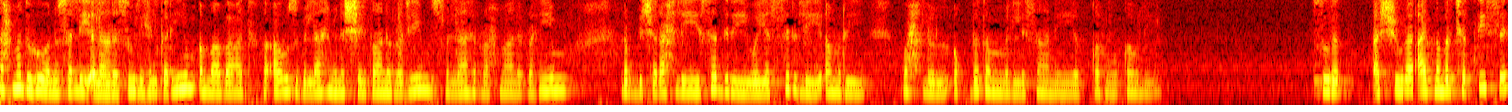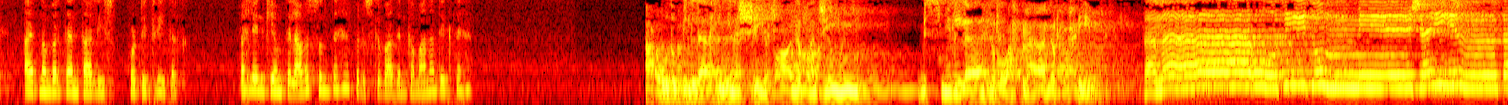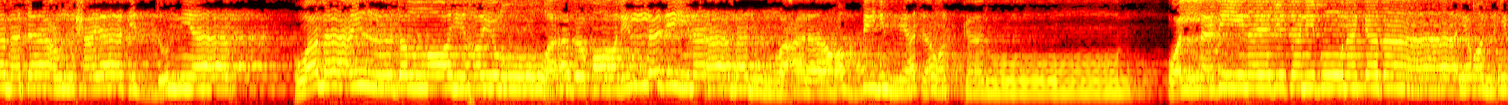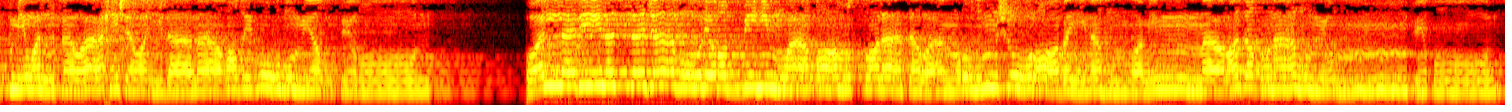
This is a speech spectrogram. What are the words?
نحمده ونسلي على رسوله الكريم اما بعد، فاعوذ بالله من الشيطان الرجيم بسم الله الرحمن الرحيم رب اشرح لي صدري ويسر لي امري واحلل عقدة من لساني يفقهوا قولي سورۃ الشورى آیت نمبر 36 سے آیت نمبر 43 43 تک۔ پہلے ان کی ہم تلاوت سنتے ہیں، پھر اس کے بعد ان کا معنی دیکھتے ہیں۔ أعوذ بالله من الشيطان الرجيم. بسم الله الرحمن الرحيم. فما أوتيتم من شيء فمتاع الحياة الدنيا وما عند الله خير وأبقى للذين آمنوا وعلى ربهم يتوكلون. والذين يجتنبون كبائر الإثم والفواحش وإذا ما غضبوا هم يغفرون والذين استجابوا لربهم وأقاموا الصلاة وأمرهم شورى بينهم ومما رزقناهم ينفقون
